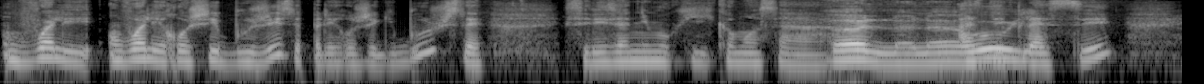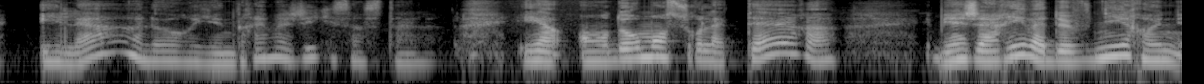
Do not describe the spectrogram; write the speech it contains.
on voit les on voit les rochers bouger. C'est pas les rochers qui bougent, c'est c'est les animaux qui commencent à, Oh là là, à se déplacer. Et là, alors, il y a une vraie magie qui s'installe. Et en dormant sur la terre, eh bien, j'arrive à devenir une,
